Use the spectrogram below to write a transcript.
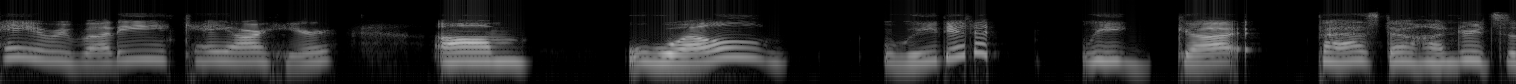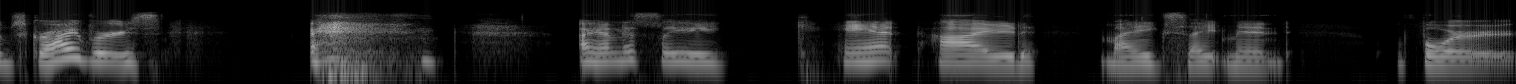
Hey everybody, KR here. Um, well, we did it. We got past a hundred subscribers. I honestly can't hide my excitement for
